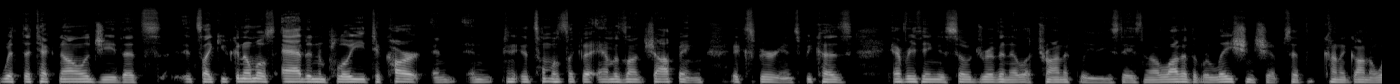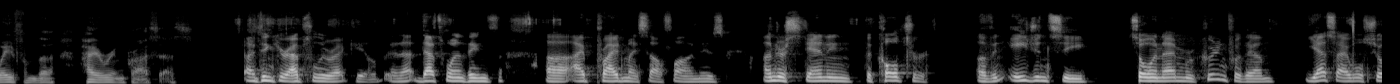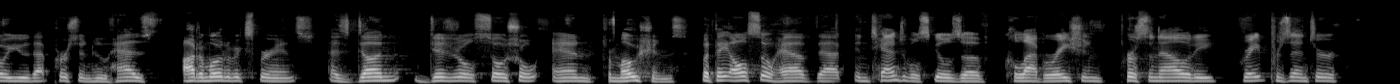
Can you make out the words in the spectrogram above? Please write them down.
with the technology that's it's like you can almost add an employee to cart and and it's almost like an amazon shopping experience because everything is so driven electronically these days and a lot of the relationships have kind of gone away from the hiring process. I think you're absolutely right caleb and that's one of the things uh, i pride myself on is understanding the culture of an agency. So when i'm recruiting for them yes i will show you that person who has automotive experience, has done digital, social, and promotions, but they also have that intangible skills of collaboration, personality, great presenter,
